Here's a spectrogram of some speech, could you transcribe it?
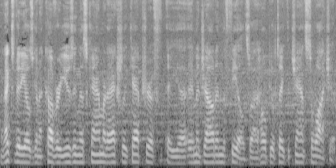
the next video is going to cover using this camera to actually capture a, a uh, image out in the field, so I hope you'll take the chance to watch it.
